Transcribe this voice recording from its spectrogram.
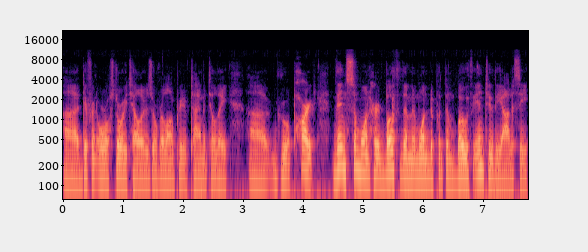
uh, different oral storytellers over a long period of time until they uh, grew apart. Then someone heard both of them and wanted to put them both into the Odyssey,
